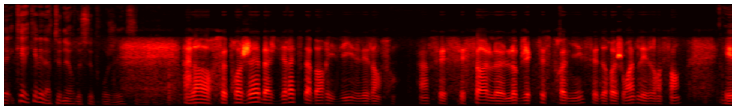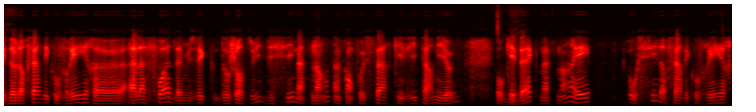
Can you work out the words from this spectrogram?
Euh, Quelle, quelle est la teneur de ce projet Alors, ce projet, ben, je dirais tout d'abord, il vise les enfants. Hein, c'est ça l'objectif premier, c'est de rejoindre les enfants et de leur faire découvrir euh, à la fois de la musique d'aujourd'hui, d'ici, maintenant, d'un compositeur qui vit parmi eux, au Oui. Québec maintenant, et aussi leur faire découvrir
